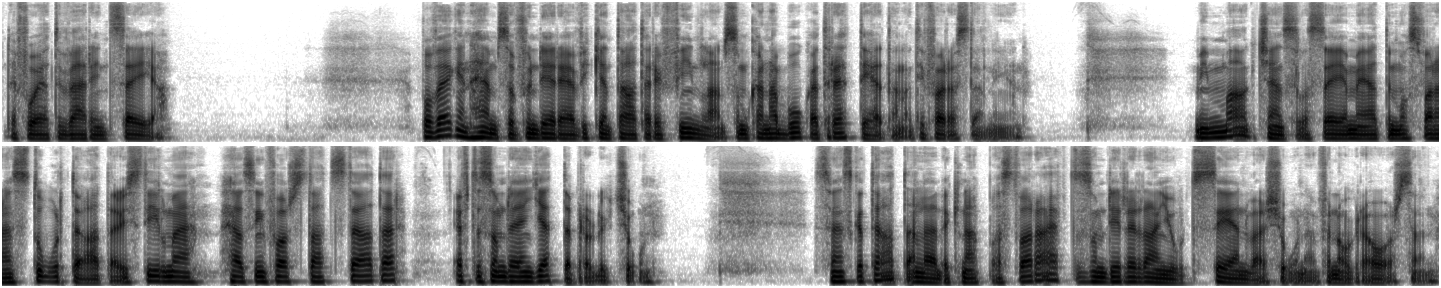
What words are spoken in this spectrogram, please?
det får jag tyvärr inte säga. På vägen hem så funderar jag vilken teater i Finland som kan ha bokat rättigheterna till föreställningen. Min magkänsla säger mig att det måste vara en stor teater i stil med Helsingfors stadsteater eftersom det är en jätteproduktion. Svenska Teatern lär det knappast vara eftersom de redan gjort scenversionen för några år sedan.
